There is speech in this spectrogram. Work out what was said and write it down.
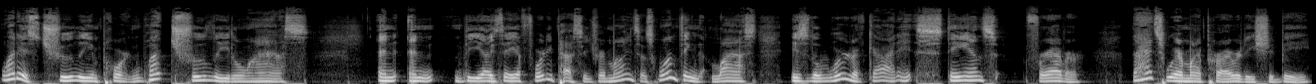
what is truly important, what truly lasts. And, and the Isaiah 40 passage reminds us one thing that lasts is the Word of God. It stands forever. That's where my priority should be.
